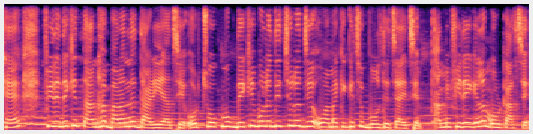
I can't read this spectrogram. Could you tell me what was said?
হ্যাঁ? ফিরে দেখি তানহা বারান্দায় দাঁড়িয়ে আছে। ওর চোখ মুখ দেখে বলে দিচ্ছিল যে, ও আমাকে কিছু বলতে চাইছে। আমি ফিরে গেলাম ওর কাছে।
